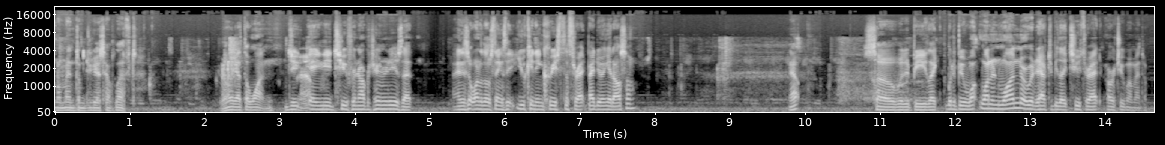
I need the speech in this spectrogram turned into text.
momentum do you guys have left? We only got the one. Do you, Yeah. and you need two for an opportunity? Is that? And is it one of those things that you can increase the threat by doing it also? Yep. So would it be like would it be one, one and one, or would it have to be like two threat or two momentum?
